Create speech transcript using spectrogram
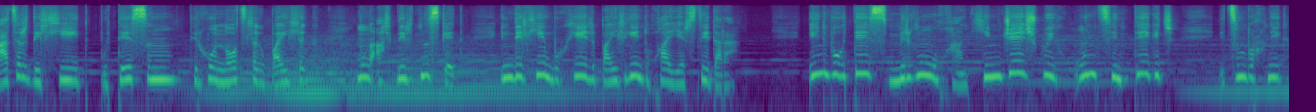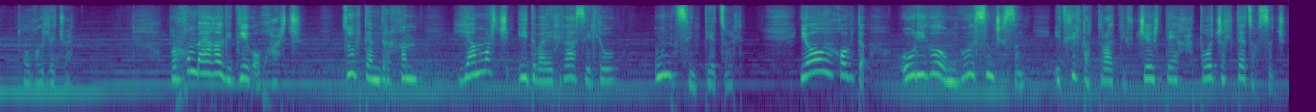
газар дэлхийд бүтээсэн тэрхүү нууцлаг баялаг мөн алт эрдэнэс гээд энэ дэлхийн бүхий л баялагын тухай ярьсны дараа энэ бүгдээс мэрэгэн ухаан химжээшгүй үн цэнтэй гэж эзэн бурхныг тунхаглаж байна. Бурхан байгаа гэдгийг ухаарч зөвхт амьдрах нь ямар ч эд баялгаас илүү үн цэнтэй зүйл. Йовын хувьд өөрийгөө өмгөөсөн ч гэсэн итгэл дотроо төвчээртэй хатуужилтай зогсож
